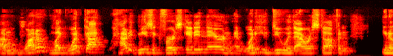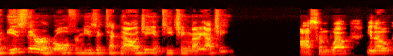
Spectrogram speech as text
Um, why don't like what got? How did MusicFirst get in there, and, and what do you do with our stuff, and you know, is there a role for music technology in teaching mariachi? Awesome. Well, you know,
